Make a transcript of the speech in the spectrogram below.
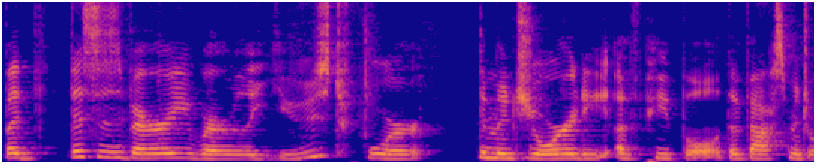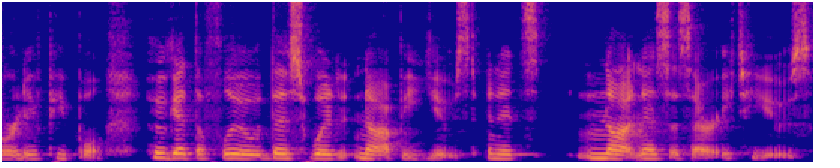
But this is very rarely used for the majority of people, the vast majority of people who get the flu. This would not be used, and it's not necessary to use.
